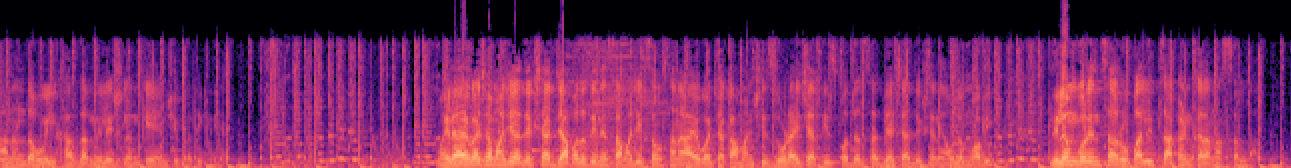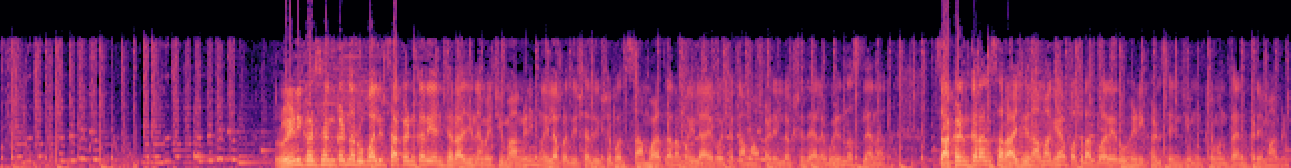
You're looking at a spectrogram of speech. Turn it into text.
आनंद होईल खासदार निलेश लंके यांची प्रतिक्रिया. महिला आयोगाच्या माजी अध्यक्षा ज्या पद्धतीने सामाजिक संस्थांना आयोगाच्या कामांशी जोडायच्या तीच पद्धत सध्याच्या अध्यक्षाने अवलंबवावी निलम गोरेंचा रुपाली चाकणकरांना सल्ला. रोहिणी खडसेंकडनं रुपाली चाकणकर यांच्या राजीनाम्याची मागणी महिला प्रदेशाध्यक्षपद सांभाळताना महिला आयोगाच्या कामाकडे लक्ष द्यायला वेळ नसल्यानं चाकणकरांचा राजीनामा घ्या. पत्राद्वारे रोहिणी खडसेंची मुख्यमंत्र्यांकडे मागणी.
